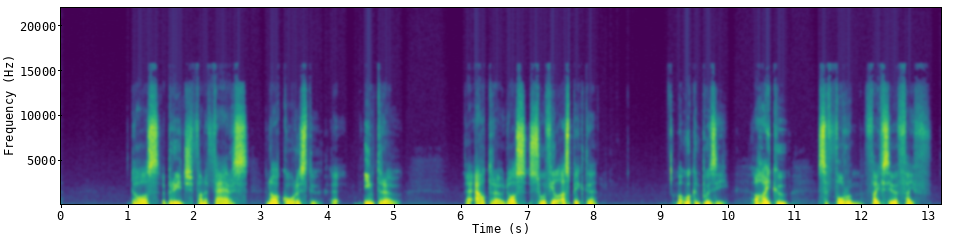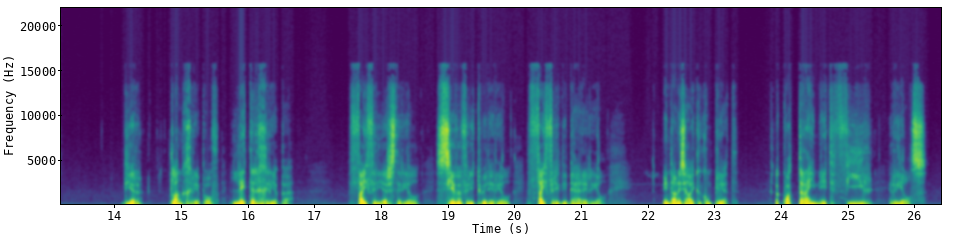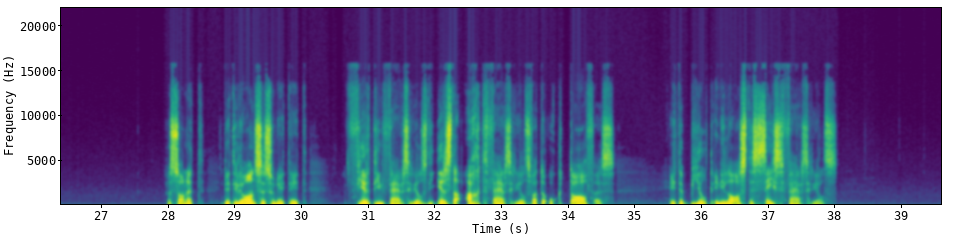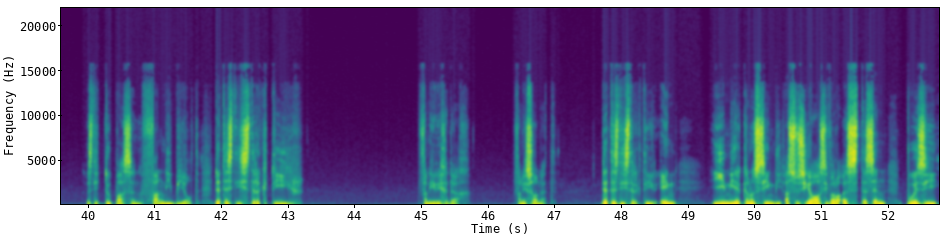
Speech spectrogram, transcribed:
Daar's 'n bridge van 'n vers na 'n chorus toe, 'n intro, 'n outro, daar's soveel aspekte maar ook in poesie. 'n Haiku se vorm 575 deur klankgrepe of lettergrepe. 5 vir die eerste reël, 7 vir die tweede reël, 5 vir die derde reël. En dan is die haiku kompleet. 'n Kwatryn het 4 reëls. 'n Sonnet, die Italiaanse sonnet het 14 versreëls. Die eerste 8 versreëls wat 'n oktaaf is, het 'n beeld en die laaste 6 versreëls is die toepassing van die beeld. Dit is die struktuur van hierdie gedig van die sonnet. Dit is die struktuur en hiermee kan ons sien die assosiasie wat daar is tussen poesie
